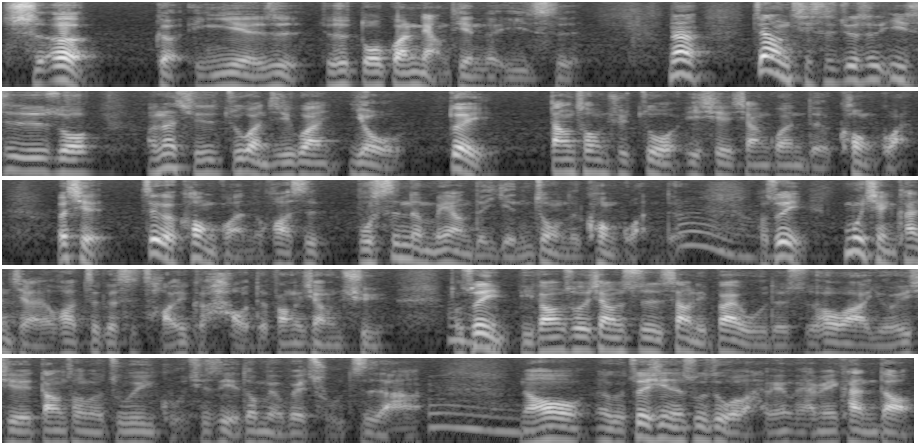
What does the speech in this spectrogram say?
十二个营业日，就是多关两天的意思。那这样其实就是意思是说啊，那其实主管机关有对。当中去做一些相关的控管，而且这个控管的话，是不是那么样的严重的控管的？嗯，所以目前看起来的话，这个是朝一个好的方向去。所以，比方说像是上礼拜五的时候啊，有一些当冲的注意股，其实也都没有被处置啊。嗯，然后那个最新的数字我还没还没看到，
